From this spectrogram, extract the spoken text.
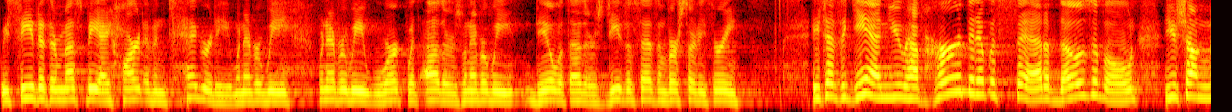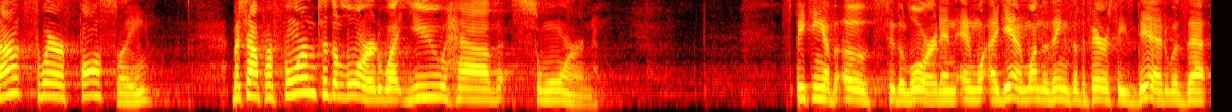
We see that there must be a heart of integrity whenever we, whenever we work with others, whenever we deal with others. Jesus says in verse 33, he says, Again, you have heard that it was said of those of old, You shall not swear falsely, but shall perform to the Lord what you have sworn. Speaking of oaths to the Lord, and, and again, one of the things that the Pharisees did was that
